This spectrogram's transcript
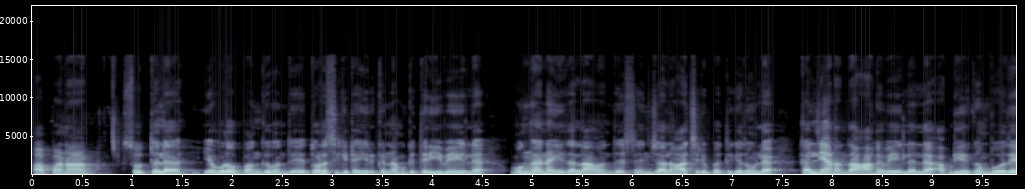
அப்போனா சொத்தில் எவ்வளோ பங்கு வந்து துளசிக்கிட்ட இருக்குன்னு நமக்கு தெரியவே இல்லை. உங்கள் அண்ணன் இதெல்லாம் வந்து செஞ்சாலும் ஆச்சரியப்படுறதுக்கு எதுவும் இல்லை. கல்யாணம் தான் ஆகவே இல்லைல்ல. அப்படி இருக்கும்போது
